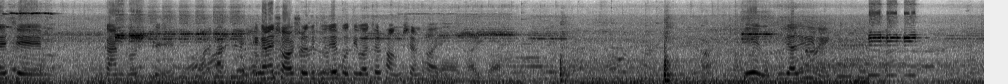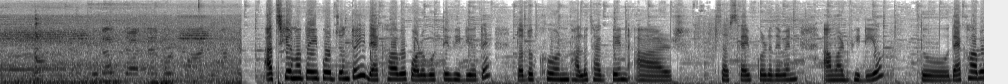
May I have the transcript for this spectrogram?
পড়েছে গান করতে। এখানে সরস্বতী পুজোয় প্রতি বছর ফাংশন হয়। কে গো, পূজা দিদি নাকি? আজকের মতো এই পর্যন্তই, দেখা হবে পরবর্তী ভিডিওতে। ততক্ষণ ভালো থাকবেন আর সাবস্ক্রাইব করে দেবেন আমার ভিডিও। তো দেখা হবে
